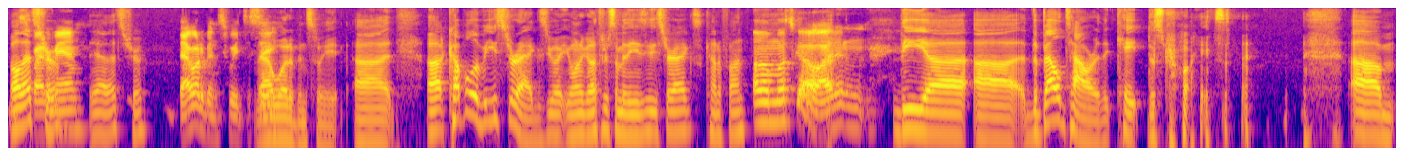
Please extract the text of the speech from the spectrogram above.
Well, that's Spider-Man. true. Yeah, that's true. That would have been sweet to see. That would have been sweet. Uh, a couple of Easter eggs. You you want to go through some of these Easter eggs? Kind of fun. Um, let's go. I didn't. the uh, uh, the bell tower that Kate destroys. um,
